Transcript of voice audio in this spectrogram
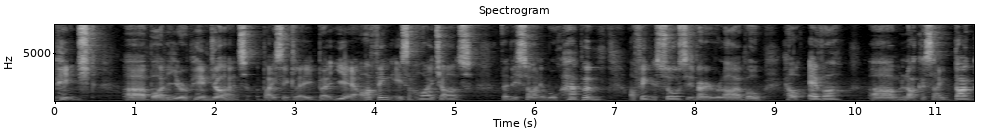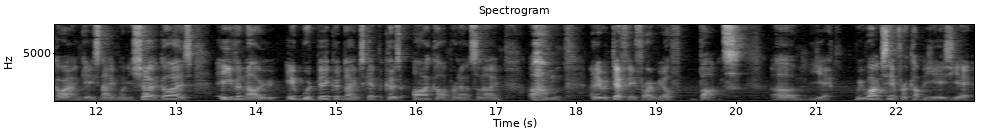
pinched uh, by the European giants, basically. But yeah, I think it's a high chance that this signing will happen. I think the source is very reliable. However, um, like I say, don't go out and get his name on your shirt, guys. Even though it would be a good name to get because I can't pronounce the name, um, and it would definitely throw me off. But um, yeah, we won't see him for a couple of years yet,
